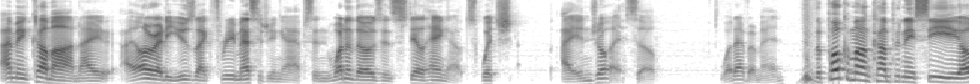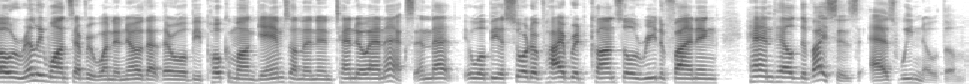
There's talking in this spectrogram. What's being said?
I mean, come on, I, I already use like three messaging apps, and one of those is still Hangouts, which I enjoy, so whatever, man. The Pokemon Company CEO really wants everyone to know that there will be Pokemon games on the Nintendo NX, and that it will be a sort of hybrid console redefining handheld devices as we know them.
